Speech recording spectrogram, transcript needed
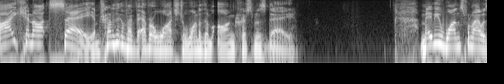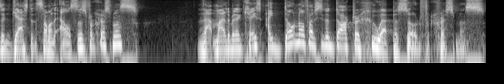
I cannot say. I'm trying to think if I've ever watched one of them on Christmas Day. Maybe once when I was a guest at someone else's for Christmas. That might have been a case. I don't know if I've seen a Doctor Who episode for Christmas.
